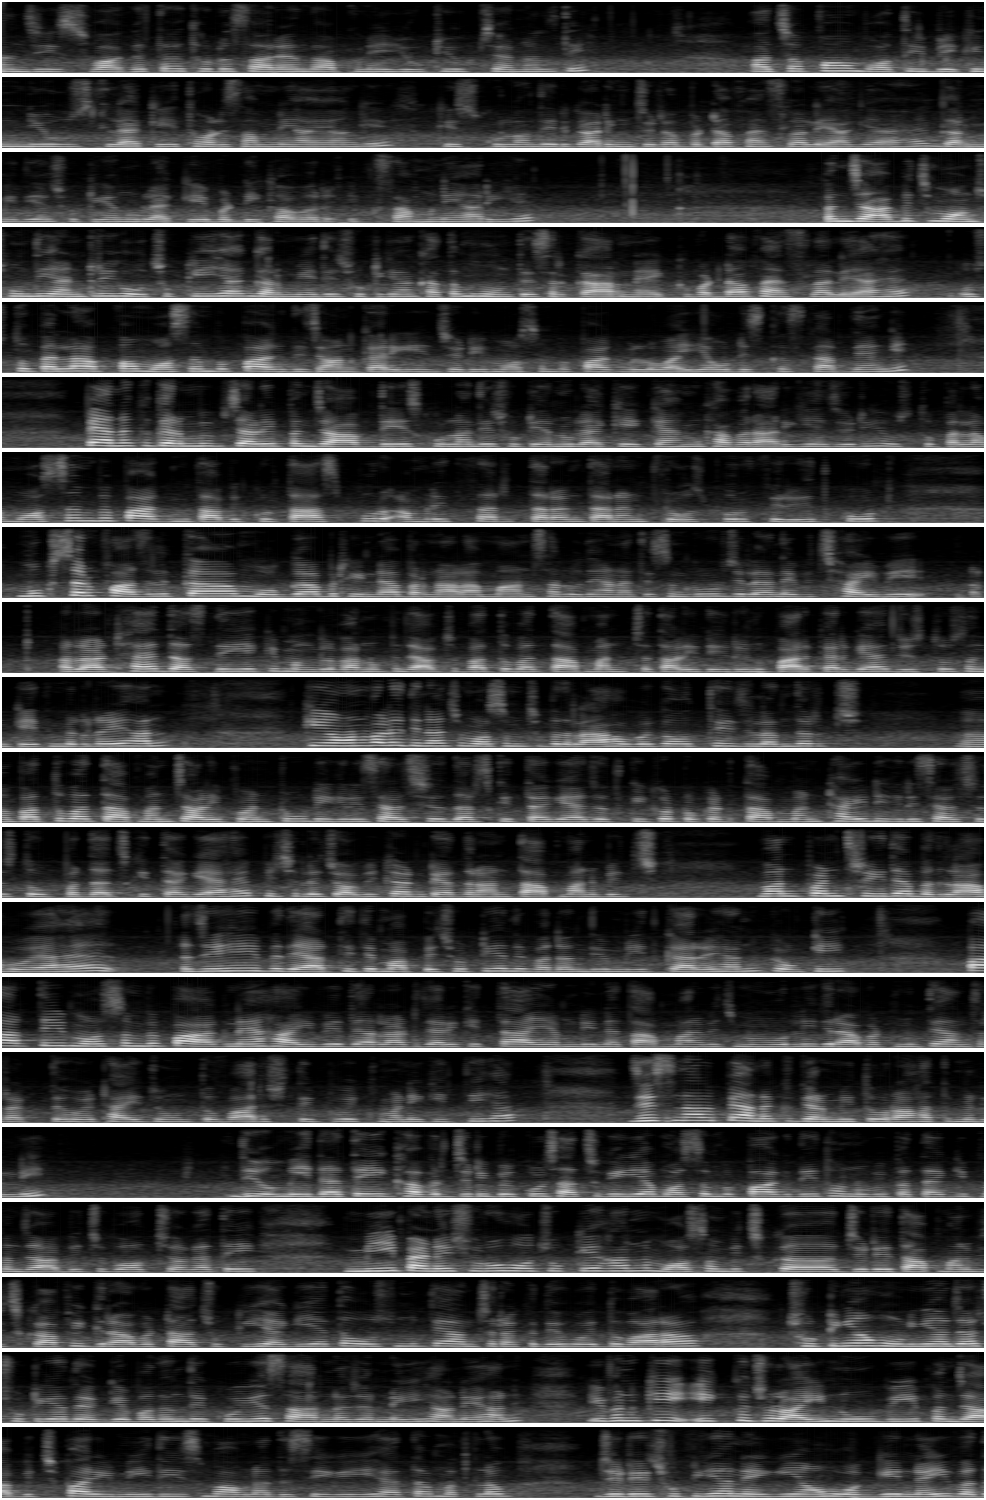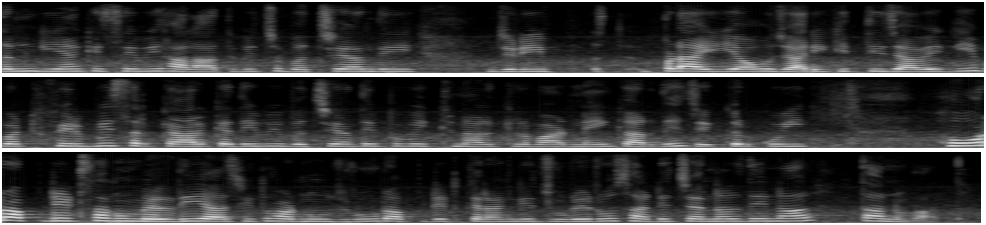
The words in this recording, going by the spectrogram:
ਹਾਂਜੀ, ਸਵਾਗਤ ਹੈ ਤੁਹਾਡਾ ਸਾਰਿਆਂ ਦਾ ਆਪਣੇ YouTube ਚੈਨਲ ਤੇ। ਅੱਜ ਆਪਾਂ ਬਹੁਤ ਹੀ ਬ੍ਰੇਕਿੰਗ ਨਿਊਜ਼ ਲੈ ਕੇ ਤੁਹਾਡੇ ਸਾਹਮਣੇ ਆਇਆਂਗੇ ਕਿ ਸਕੂਲਾਂ ਦੇ ਰਿਗਾਰਡਿੰਗ ਜਿਹੜਾ ਵੱਡਾ ਫੈਸਲਾ ਲਿਆ ਗਿਆ ਹੈ, ਗਰਮੀ ਦੀਆਂ ਛੁੱਟੀਆਂ ਨੂੰ ਲੈ ਕੇ ਵੱਡੀ ਖਬਰ ਇੱਕ ਸਾਹਮਣੇ ਆ ਰਹੀ ਹੈ। ਪੰਜਾਬ ਵਿੱਚ ਮੌਨਸੂਨ ਦੀ ਐਂਟਰੀ ਹੋ ਚੁੱਕੀ ਹੈ, ਗਰਮੀਆਂ ਦੀਆਂ ਛੁੱਟੀਆਂ ਖਤਮ ਹੋਣ ਤੇ ਸਰਕਾਰ ਨੇ ਇੱਕ ਵੱਡਾ ਫੈਸਲਾ ਲਿਆ ਹੈ। ਉਸ ਤੋਂ ਪਹਿਲਾਂ ਆਪਾਂ ਮੌਸਮ ਵਿਭਾਗ ਦੀ ਜਾਣਕਾਰੀ ਜਿਹੜੀ ਮੌਸਮ ਵਿਭਾਗ ਵੱਲੋਂ ਆਈ ਹੈ, ਉਹ ਡਿਸਕਸ ਕਰ ਦਿਆਂਗੇ ਭਿਆਨਕ ਗਰਮੀ ਵਿਚਾਲੇ ਪੰਜਾਬ ਦੇ ਸਕੂਲਾਂ ਦੀਆਂ ਛੁੱਟੀਆਂ ਨੂੰ ਲੈ ਕੇ ਇੱਕ ਅਹਿਮ ਖਬਰ ਆ ਰਹੀ ਹੈ ਜਿਹੜੀ ਉਸ ਤੋਂ ਪਹਿਲਾਂ ਮੌਸਮ ਵਿਭਾਗ ਮੁਤਾਬਿਕ ਗੁਰਦਾਸਪੁਰ, ਅੰਮ੍ਰਿਤਸਰ, ਤਰਨਤਾਰਨ, ਫਿਰੋਜ਼ਪੁਰ, ਫਰੀਦਕੋਟ, ਮੁਕਤਸਰ, ਫਾਜ਼ਿਲਕਾ, ਮੋਗਾ, ਬਠਿੰਡਾ, ਬਰਨਾਲਾ, ਮਾਨਸਾ, ਲੁਧਿਆਣਾ ਤੇ ਸੰਗਰੂਰ ਜ਼ਿਲ੍ਹਿਆਂ ਦੇ ਵਿੱਚ ਹਾਈਵੇ ਅਲਰਟ ਹੈ। ਦੱਸ ਦਈਏ ਕਿ ਮੰਗਲਵਾਰ ਨੂੰ ਪੰਜਾਬ 'ਚ ਵੱਧ ਤੋਂ ਵੱਧ ਤਾਪਮਾਨ 44 ਡਿਗਰੀ ਨੂੰ ਪਾਰ ਕਰ ਗਿਆ ਜਿਸ ਤੋਂ ਸੰਕੇਤ ਮਿਲ ਰਹੇ ਹਨ ਕਿ ਆਉਣ ਵਾਲੇ ਦਿਨਾਂ 'ਚ ਮੌਸਮ 'ਚ ਬਦਲਾਅ ਹੋਵੇਗਾ। ਉੱਥੇ ਜਲੰਧਰ 'ਚ ਵੱਧ ਤੋਂ ਵੱਧ ਤਾਪਮਾਨ 40.2 ਡਿਗਰੀ ਸੈਲਸੀਅਸ ਦਰਜ ਕੀਤਾ ਗਿਆ ਹੈ, ਜਦਕਿ ਘੱਟੋ ਘੱਟ ਤਾਪਮਾਨ 28 ਡਿਗਰੀ ਸੈਲਸੀਅਸ ਤੋਂ ਉੱਪਰ ਦਰਜ ਕੀਤਾ ਗਿਆ ਹੈ। ਪਿਛਲੇ 24 ਘੰਟਿਆਂ ਦੌਰਾਨ ਤਾਪਮਾਨ ਵਿੱਚ 1.3 ਦਾ ਬਦਲਾਅ ਹੋਇਆ ਹੈ। ਅਜਿਹੇ ਵਿਦਿਆਰਥੀ ਤੇ ਮਾਪੇ ਛੁੱਟੀਆਂ ਦੇ ਵਧਣ ਦੀ ਉਮੀਦ ਕਰ ਰਹੇ ਹਨ ਕਿਉਂਕਿ ਭਾਰਤੀ ਮੌਸਮ ਵਿਭਾਗ ਨੇ ਹਾਈਵੇ ਦਾ ਅਲਰਟ ਜਾਰੀ ਕੀਤਾ। ਆਈਐਮਡੀ ਨੇ ਤਾਪਮਾਨ ਵਿੱਚ ਮਾਮੂਲੀ ਗਿਰਾਵਟ ਨੂੰ ਧਿਆਨ 'ਚ ਰੱਖਦੇ ਹੋਏ 28 ਜੂਨ ਤੋਂ ਬਾਰਿਸ਼ ਦੀ ਭਵਿੱਖਬਾਣੀ ਕੀਤੀ ਹੈ ਜਿਸ ਨਾਲ ਭਿਆਨਕ ਗਰਮੀ ਤੋਂ ਰਾਹਤ ਮਿਲਣੀ ਦੀ ਉਮੀਦ ਹੈ ਤੇ ਇਹ ਖਬਰ ਜਿਹੜੀ ਬਿਲਕੁਲ ਸੱਚ ਗਈ ਹੈ, ਮੌਸਮ ਵਿਭਾਗ ਦੀ ਤੁਹਾਨੂੰ ਵੀ ਪਤਾ ਹੈ ਕਿ ਪੰਜਾਬ ਵਿੱਚ ਬਹੁਤ ਜਗ੍ਹਾ ਤੇ ਮੀਂਹ ਪੈਣੇ ਸ਼ੁਰੂ ਹੋ ਚੁੱਕੇ ਹਨ। ਮੌਸਮ ਵਿੱਚ ਕ- ਜਿਹੜੇ ਤਾਪਮਾਨ ਵਿੱਚ ਕਾਫੀ ਗਿਰਾਵਟ ਆ ਚੁੱਕੀ ਹੈਗੀ ਹੈ ਤਾਂ ਉਸ ਨੂੰ ਧਿਆਨ 'ਚ ਰੱਖਦੇ ਹੋਏ ਦੁਬਾਰਾ ਛੁੱਟੀਆਂ ਹੋਣੀਆਂ ਜਾਂ ਛੁੱਟੀਆਂ ਦੇ ਅੱਗੇ ਵਧਣ ਦੇ ਕੋਈ ਅਸਾਰ ਨਜ਼ਰ ਨਹੀਂ ਆਣੇ ਹਨ। ਈਵਨ ਕਿ 1 ਜੁਲਾਈ ਨੂੰ ਵੀ ਪੰਜਾਬ ਵਿੱਚ ਭਾਰੀ ਮੀਂਹ ਦੀ ਸੰਭਾਵਨਾ ਦੱਸੀ ਗਈ ਹੈ ਤਾਂ ਮਤਲਬ ਜਿਹੜੇ ਛੁੱਟੀਆਂ ਨੇਗੀਆਂ ਉਹ ਅੱਗੇ ਨਹੀਂ ਵਧਣਗੀਆਂ। ਕਿਸੇ ਵੀ ਹਾਲਾਤ ਵਿੱਚ ਬੱਚਿਆਂ ਦੀ ਜਿਹੜੀ ਪੜ੍ਹਾਈ ਆ, ਉਹ ਜਾਰੀ ਕੀਤੀ ਜਾਵੇਗੀ। ਬਟ ਫਿਰ ਵੀ ਸਰਕਾਰ ਕਦੇ ਵੀ ਬੱਚਿਆਂ ਦੇ ਭਵਿੱਖ ਨਾਲ ਖਿਲਵਾੜ ਨਹੀਂ ਕਰਦੀ। ਜੇਕਰ ਕੋਈ ਹੋਰ ਅਪਡੇਟ ਸਾਨੂੰ ਮਿਲਦੀ ਆ, ਅਸੀਂ ਤੁਹਾਨੂੰ ਜ਼ਰੂਰ ਅਪਡੇਟ ਕਰਾਂਗੇ। ਜੁੜੇ ਰਹੋ ਸਾਡੇ ਚੈਨਲ ਦੇ ਨਾਲ। ਧੰਨਵਾਦ।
